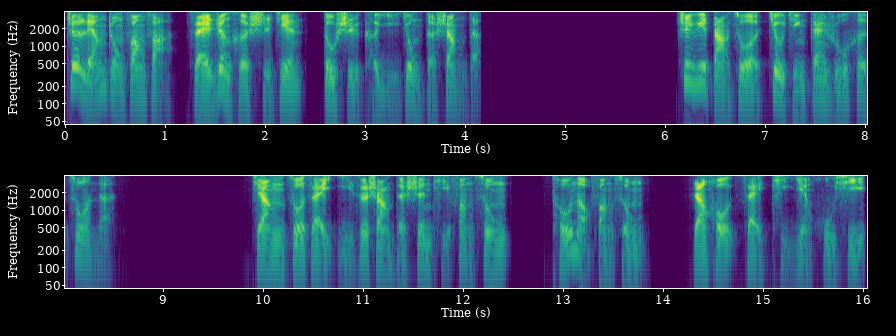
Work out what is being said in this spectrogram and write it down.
这两种方法在任何时间都是可以用得上的。至于打坐究竟该如何做呢？将坐在椅子上的身体放松，头脑放松，然后再体验呼吸，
